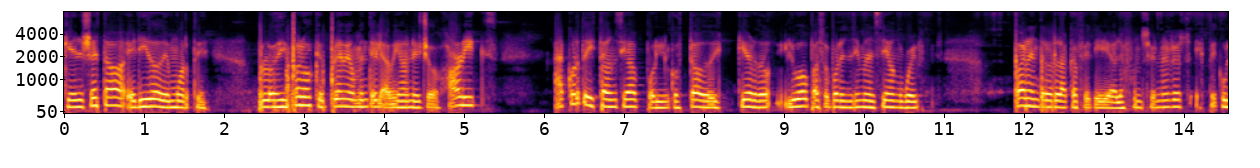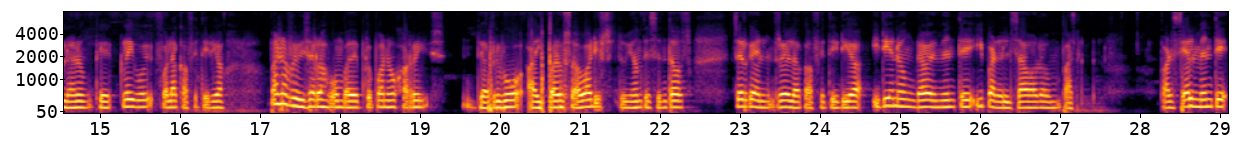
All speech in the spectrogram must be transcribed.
quien ya estaba herido de muerte por los disparos que previamente le habían hecho Harris a corta distancia por el costado izquierdo y luego pasó por encima de Sean Graves para entrar a la cafetería. Los funcionarios especularon que Clayboy fue a la cafetería para revisar las bombas de propano. Harris derribó a disparos a varios estudiantes sentados cerca de la entrada de la cafetería, hirieron gravemente y paralizaron parcialmente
